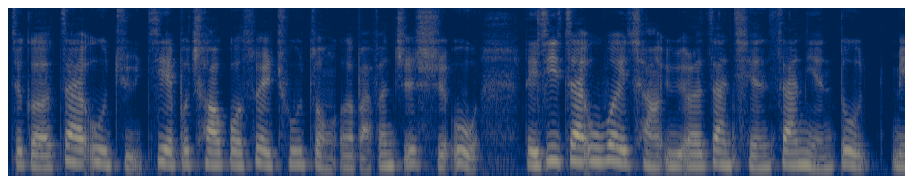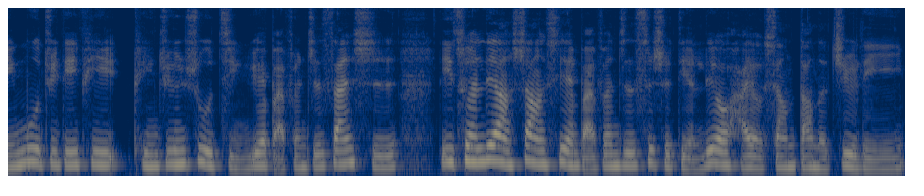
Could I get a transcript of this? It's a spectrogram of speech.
这个债务举借不超过岁出总额百分之十五，累计债务未偿余额占前三年度名目 GDP 平均数仅约百分之三十，离存量上限百分之四十点六还有相当的距离。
